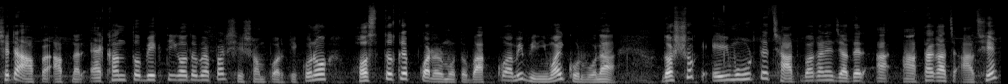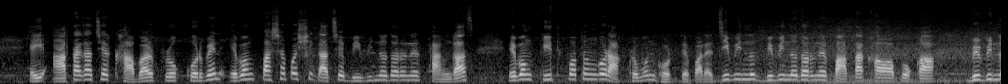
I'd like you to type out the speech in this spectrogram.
সেটা আপনার একান্ত ব্যক্তিগত ব্যাপার, সে সম্পর্কে কোনো হস্তক্ষেপ করার মতো বাক্য আমি বিনিময় করব না। দর্শক, এই মুহূর্তে ছাদ বাগানে যাদের আতা গাছ আছে, এই আতা গাছের খাবার প্রয়োগ করবেন এবং পাশাপাশি গাছে বিভিন্ন ধরনের ফাঙ্গাস এবং কীটপতঙ্গর আক্রমণ ঘটতে পারে। বিভিন্ন বিভিন্ন ধরনের পাতা খাওয়া পোকা, বিভিন্ন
